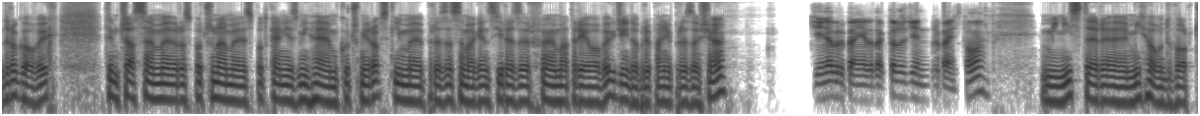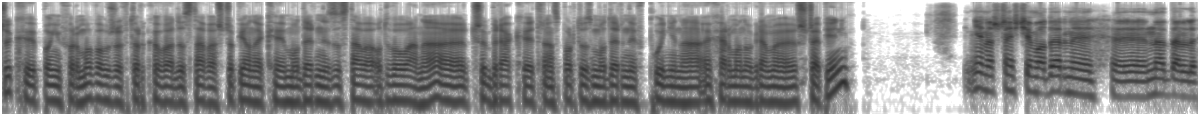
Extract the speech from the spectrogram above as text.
drogowych. Tymczasem rozpoczynamy spotkanie z Michałem Kuczmierowskim, prezesem Agencji Rezerw Materiałowych. Dzień dobry panie prezesie. Dzień dobry panie redaktorze, dzień dobry państwu. Minister Michał Dworczyk poinformował, że wtorkowa dostawa szczepionek Moderny została odwołana. Czy brak transportu z Moderny wpłynie na harmonogram szczepień? Nie, na szczęście Moderny e, nadal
